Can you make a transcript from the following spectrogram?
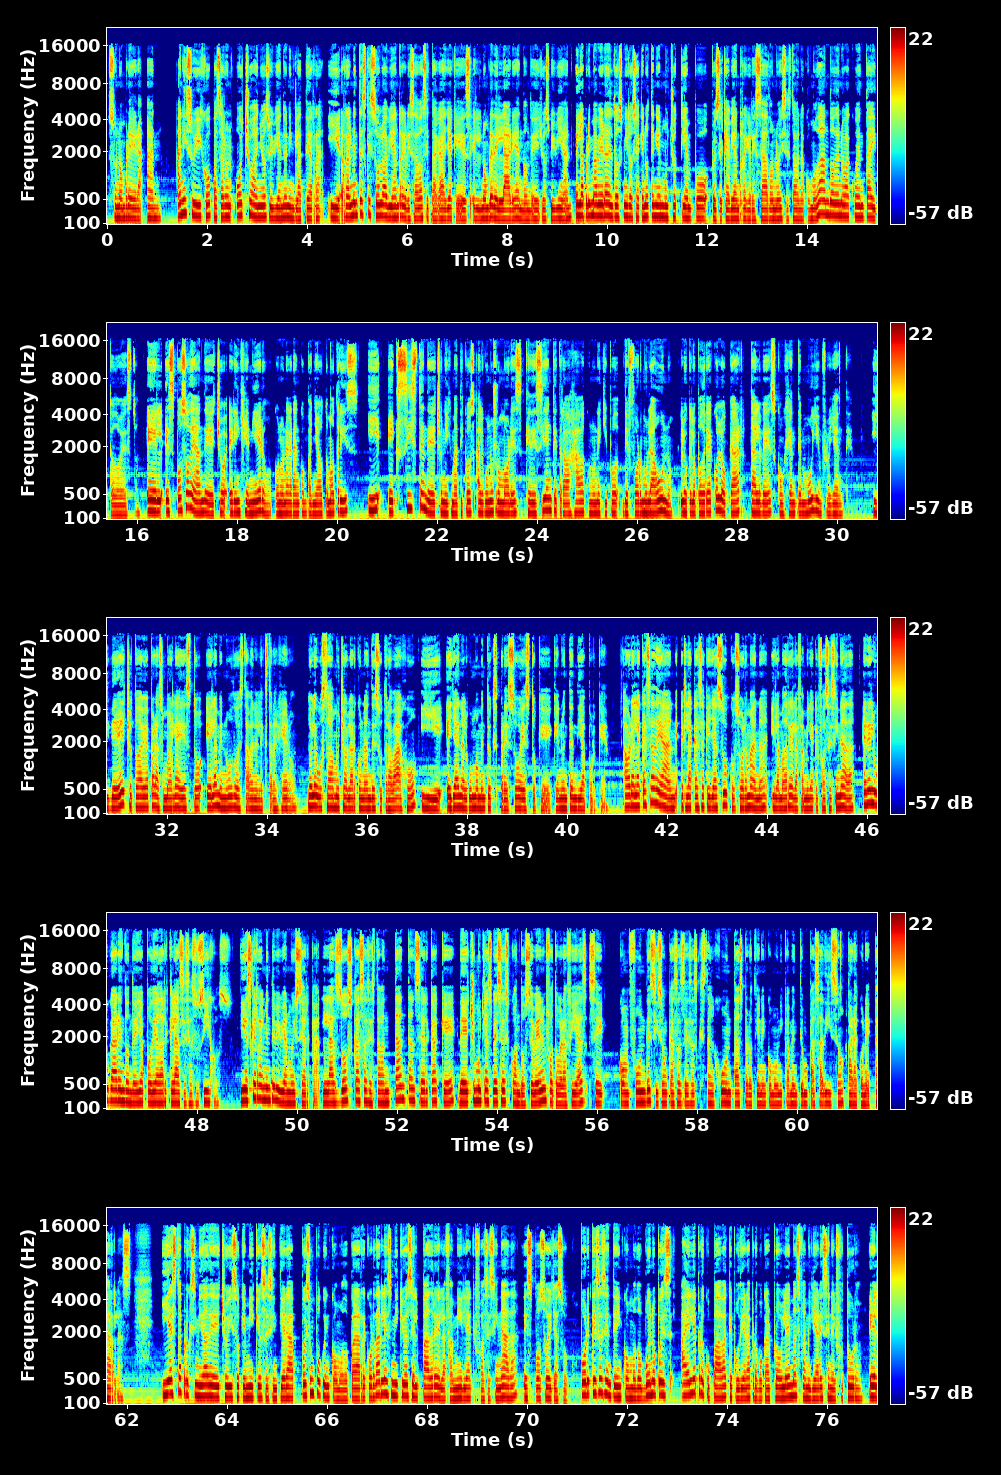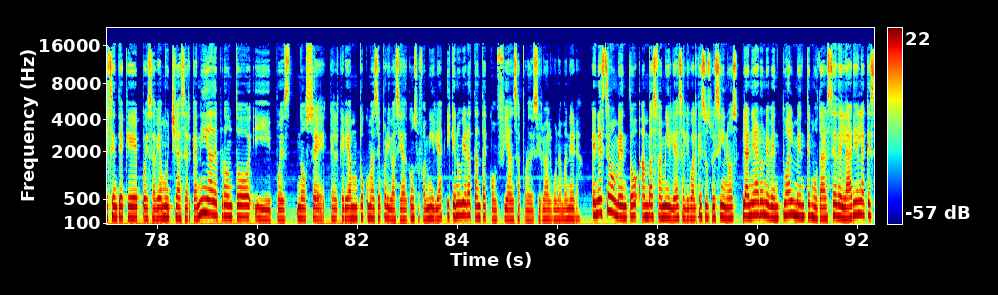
Su nombre era Anne. Anne y su hijo pasaron ocho años viviendo en Inglaterra y realmente es que solo habían regresado a Setagaya, que es el nombre del área en donde ellos vivían, en la primavera del 2000, o sea que no tenían mucho tiempo pues de que habían regresado, ¿no? Y se estaban acomodando de nueva cuenta y todo esto. El esposo de Anne, de hecho, era ingeniero con una gran compañía automotriz y existen de hecho enigmáticos algunos rumores que decían que trabajaba con un equipo de Fórmula 1, lo que lo podría colocar tal vez con gente muy influyente. Y de hecho, todavía para sumarle a esto, él a menudo estaba en el extranjero. No le gustaba mucho hablar con Anne de su trabajo y ella en algún momento expresó esto que, que no entendía por qué. Ahora, la casa de Anne es la casa que Yasuko, su hermana y la madre de la familia que fue asesinada, era el lugar en donde ella podía dar clases a sus hijos. Y es que realmente vivían muy cerca. Las dos casas estaban tan tan cerca que, de hecho, muchas veces cuando se ven en fotografías se confunde si son casas de esas que están juntas pero tienen como únicamente un pasadizo para conectarlas. Y esta proximidad de hecho hizo que Mikio se sintiera pues un poco incómodo. Para recordarles, Mikio es el padre de la familia que fue asesinada, esposo de Yasuko. ¿Por qué se sentía incómodo? Bueno, pues a él le preocupaba que pudiera provocar problemas familiares en el futuro. Él sentía que pues había mucha cercanía de pronto y pues no sé, él quería un poco más de privacidad con su familia y que no hubiera tanta confianza, por decirlo de alguna manera. En este momento, ambas familias, al igual que sus vecinos, planearon eventualmente mudarse del área en la que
